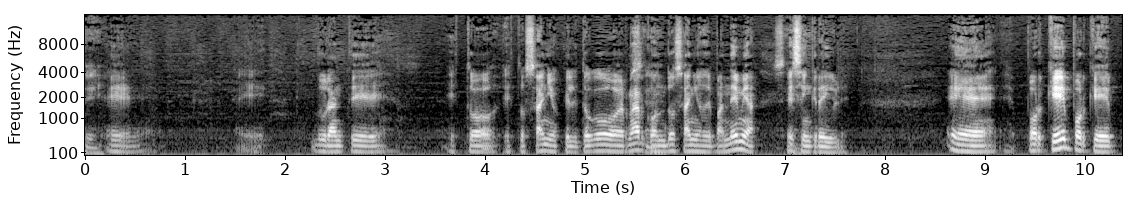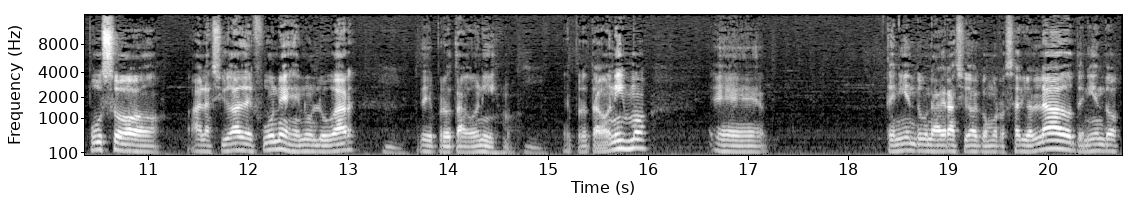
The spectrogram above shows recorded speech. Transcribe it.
eh, durante estos, estos años que le tocó gobernar con dos años de pandemia es increíble. ¿Por qué? Porque puso a la ciudad de Funes en un lugar mm. de protagonismo. Mm el protagonismo, eh, teniendo una gran ciudad como Rosario al lado, teniendo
